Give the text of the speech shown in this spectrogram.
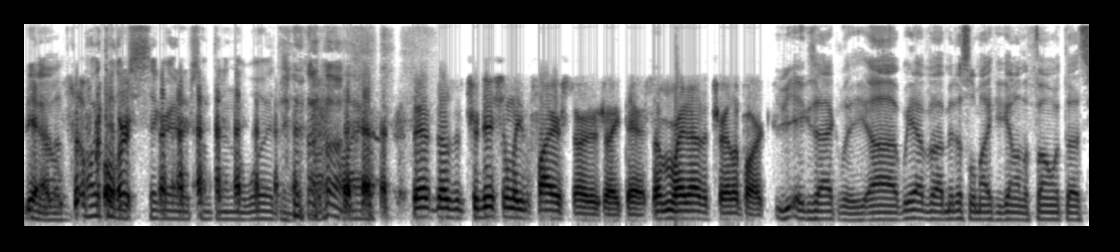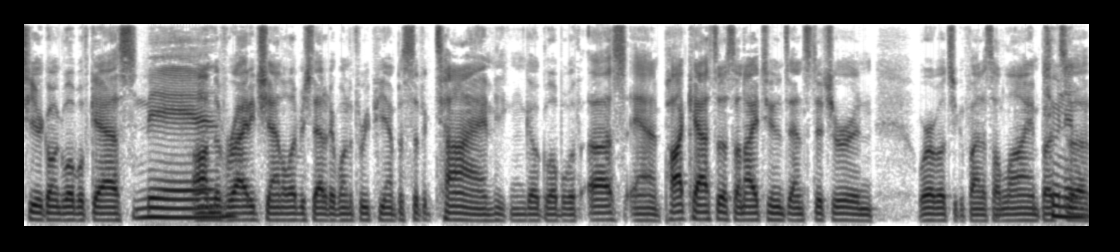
you Yeah, know. that's- of Always throw their course. cigarette or something in the woods. And it caught fire. That- those are traditionally the fire starters right there. Something right out of the trailer park. Exactly. Uh, we have uh, Medicinal Mike again on the phone with us here, going global with gas. Man. on the Variety Channel every Saturday, 1 to 3 p.m. Pacific time. You can go global with us and podcast us on iTunes and Stitcher and wherever else you can find us online. But Tune in. uh,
